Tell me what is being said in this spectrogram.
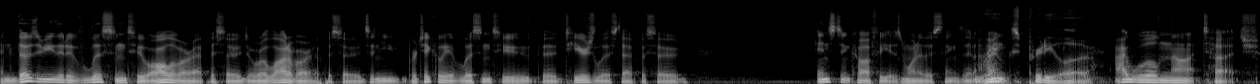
And those of you that have listened to all of our episodes, or a lot of our episodes, and you particularly have listened to the Tiers list episode, instant coffee is one of those things that I, Ranks pretty low. I will not touch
